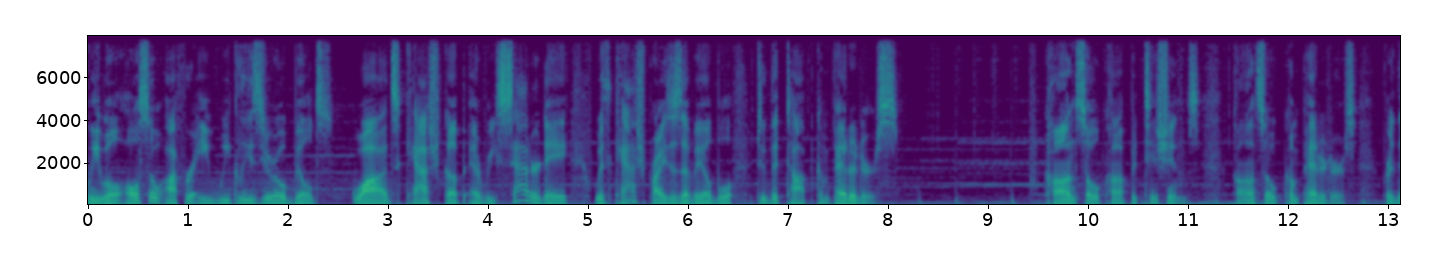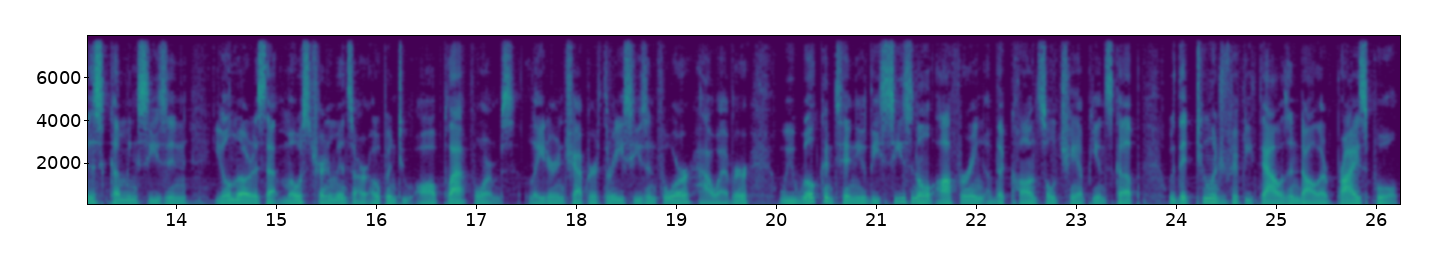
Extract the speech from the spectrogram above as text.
We will also offer a weekly Zero Build Squads Cash Cup every Saturday with cash prizes available to the top competitors. console competitions. Console competitors. For this coming season, you'll notice that most tournaments are open to all platforms. Later in Chapter 3, Season 4, however, we will continue the seasonal offering of the Console Champions Cup with a $250,000 prize pool.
